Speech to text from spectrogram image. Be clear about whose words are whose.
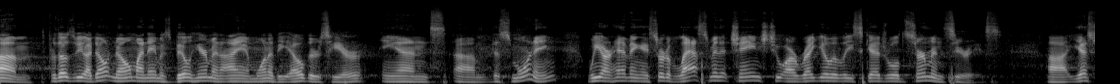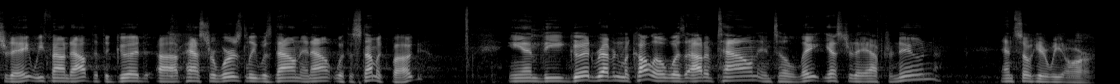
Speaker 1: Um, for those of you I don't know, my name is Bill Heerman. I am one of the elders here. And um, this morning, we are having a sort of last minute change to our regularly scheduled sermon series. Uh, yesterday, we found out that the good uh, Pastor Worsley was down and out with a stomach bug. And the good Reverend McCullough was out of town until late yesterday afternoon. And so here we are.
